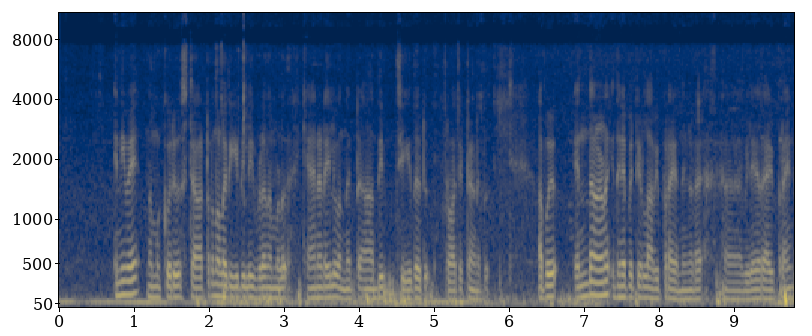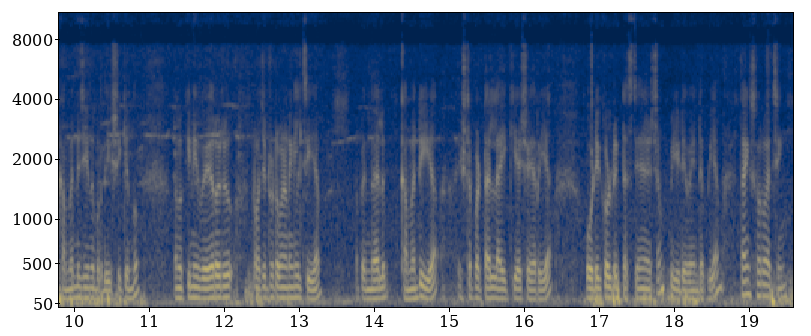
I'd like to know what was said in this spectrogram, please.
എനിവേ നമുക്കൊരു സ്റ്റാർട്ടർ എന്നുള്ള രീതിയിൽ ഇവിടെ നമ്മൾ കാനഡയിൽ വന്നിട്ട് ആദ്യം ചെയ്തൊരു പ്രോജക്റ്റാണിത്. അപ്പോൾ എന്താണ് ഇതിനെപ്പറ്റിയുള്ള അഭിപ്രായം? നിങ്ങളുടെ വിലയേറെ അഭിപ്രായം കമന്റ് ചെയ്യുന്ന പ്രതീക്ഷിക്കുന്നു. നമുക്കിനി വേറൊരു പ്രോജക്റ്റോട് വേണമെങ്കിൽ ചെയ്യാം. അപ്പോൾ എന്തായാലും കമന്റ് ചെയ്യുക. ഇഷ്ടപ്പെട്ടാൽ ലൈക്ക് ചെയ്യുക ഷെയർ ചെയ്യുക. ഓഡിയോ ക്വാളിറ്റി ടെസ്റ്റിന് ശേഷം വീഡിയോ വൈൻഡപ്പ് ചെയ്യാം. Thanks for watching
